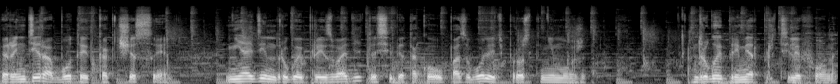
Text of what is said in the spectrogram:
R&D работает как часы. Ни один другой производитель себе такого позволить просто не может. Другой пример про телефоны.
